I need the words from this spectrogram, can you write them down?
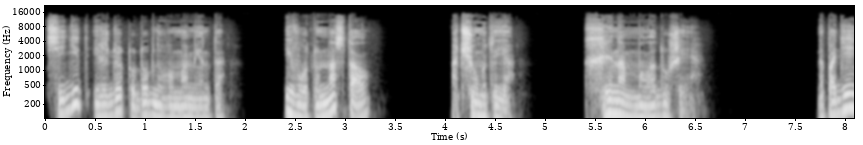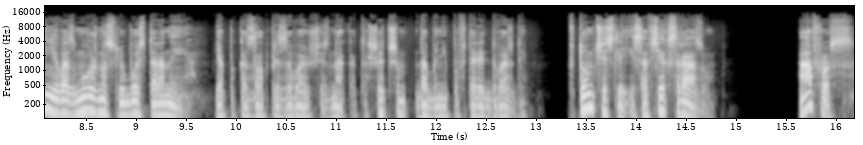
Сидит и ждет удобного момента. И вот он настал. О чем это я? К хренам малодушие. Нападение возможно с любой стороны. Я показал призывающий знак отошедшим, дабы не повторять дважды. В том числе и со всех сразу. Афрос,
